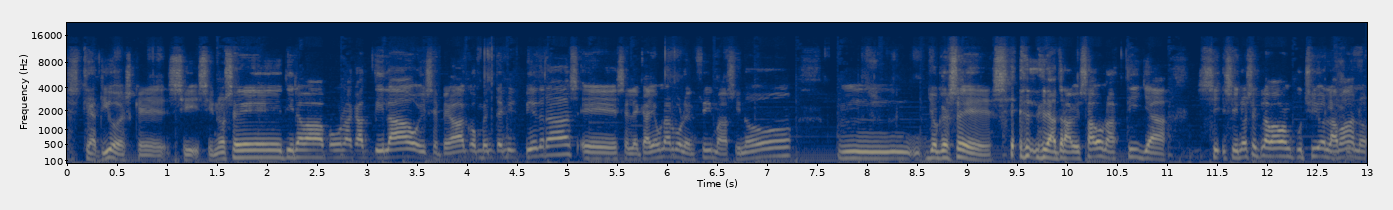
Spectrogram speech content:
hostia, tío, es que si, si, no se tiraba por un acantilado y se pegaba con 20.000 piedras, eh, se le caía un árbol encima. Si no, mmm, yo qué sé, le atravesaba una astilla. Si, si, no se clavaba un cuchillo en la mano,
